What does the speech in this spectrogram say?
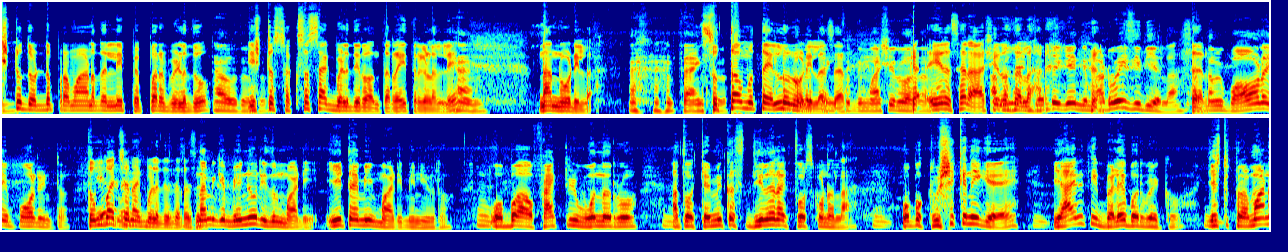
ಇಷ್ಟು ದೊಡ್ಡ ಪ್ರಮಾಣದಲ್ಲಿ ಪೆಪ್ಪರ್ ಬೆಳೆದು ಹೌದು ಇಷ್ಟು ಸಕ್ಸಸ್ ಆಗಿ ಬೆಳೆದಿರುವಂತ ರೈತರುಗಳಲ್ಲಿ ನಾನು ನೋಡಿಲ್ಲ. ಸುತ್ತಮುತ್ತ ಎಲ್ಲೂ ನೋಡಿಲ್ಲ ಸರ್. ನಿಮ್ಮ ಆಶೀರ್ವಾದ ಏನು ಸರ್ ಆಶೀರ್ವಾದ ಅಲ್ಲ ಜೊತೆಗೆ ನಿಮ್ಮ ಅಡ್ವೈಸ್ ಇದೆಯಲ್ಲ ನಮಗೆ ಬಹಳ ಇಂಪಾರ್ಟೆಂಟ್ ತುಂಬಾ ಚೆನ್ನಾಗಿ ಬೆಳೆದಿದ್ದಾರೆ ಸರ್. ನಮಗೆ ಮೆನ್ಯೂರ್ ಇದನ್ನ ಮಾಡಿ ಈ ಟೈಮಿಗೆ ಮಾಡಿ ಮೆನ್ಯೂರು ಒಬ್ಬ ಫ್ಯಾಕ್ಟ್ರಿ ಓನರು ಅಥವಾ ಕೆಮಿಕಲ್ಸ್ ಡೀಲರ್ ಆಗಿ ತೋರಿಸ್ಕೊಳಲ್ಲ ಒಬ್ಬ ಕೃಷಿಕನಿಗೆ ಯಾವ ರೀತಿ ಬೆಳೆ ಬರಬೇಕು ಎಷ್ಟು ಪ್ರಮಾಣ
